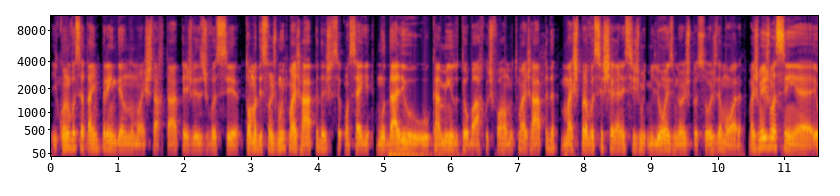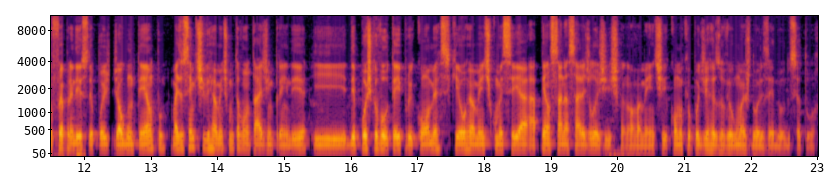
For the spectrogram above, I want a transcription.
E quando você está empreendendo numa startup, às vezes você toma decisões muito mais rápidas, você consegue mudar o, o caminho do teu barco de forma muito mais rápida, mas para você chegar nesses milhões e milhões de pessoas demora. Mas mesmo assim, é, eu fui aprender isso depois de algum tempo, mas eu sempre tive realmente muita vontade de empreender e depois que eu voltei para o e-commerce, que eu realmente comecei a, a, pensar nessa área de logística novamente e como que eu podia resolver algumas dores aí do, do setor.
